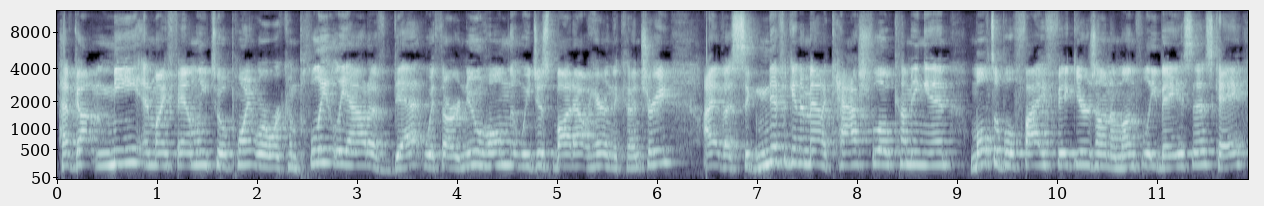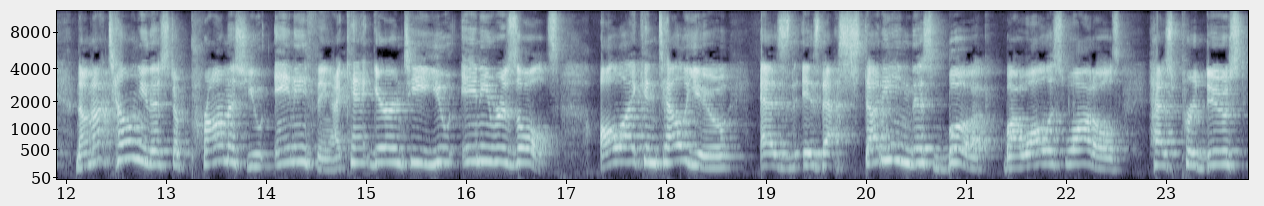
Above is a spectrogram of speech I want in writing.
have gotten me and my family to a point where we're completely out of debt with our new home that we just bought out here in the country. I have a significant amount of cash flow coming in, multiple five figures on a monthly basis, okay? Now I'm not telling you this to promise you anything. I can't guarantee you any results. All I can tell you as, is that studying this book by Wallace Wattles has produced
